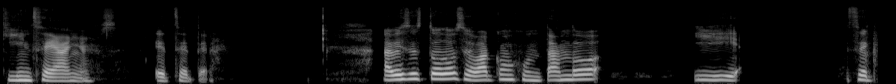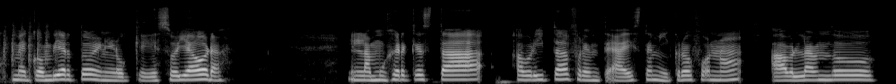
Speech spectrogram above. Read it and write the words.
15 años, etcétera a veces todo se va conjuntando y se, me convierto en lo que soy ahora, en la mujer que está ahorita frente a este micrófono hablando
